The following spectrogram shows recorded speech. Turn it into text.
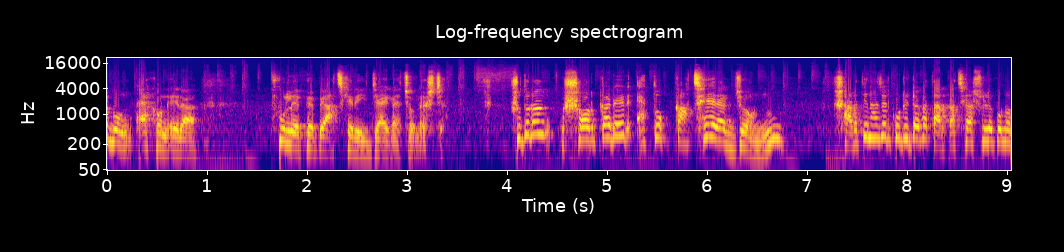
এবং এখন এরা ফুলে ফেপে আজকের এই জায়গায় চলে এসছে। সুতরাং সরকারের এত কাছের একজন সাড়ে তিন হাজার কোটি টাকা তার কাছে আসলে কোনো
